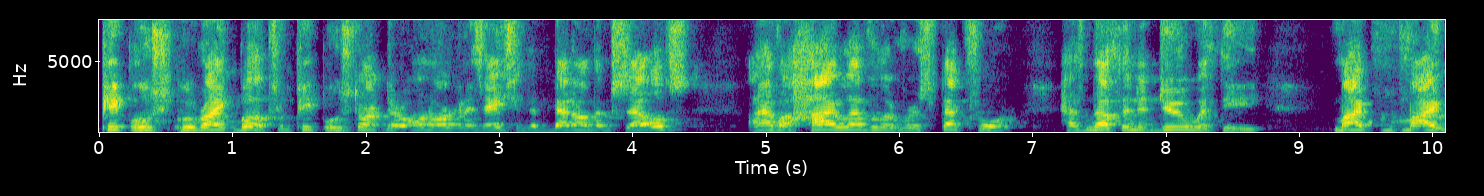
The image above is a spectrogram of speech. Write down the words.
People who, who write books and people who start their own organizations and bet on themselves, I have a high level of respect for. Has nothing to do with the my my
